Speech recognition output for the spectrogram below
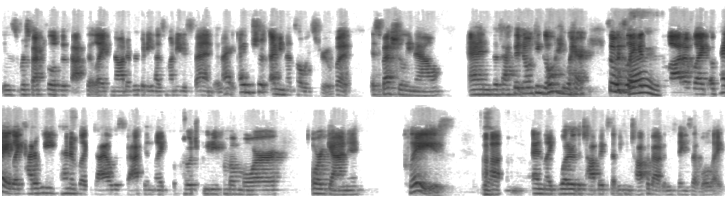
is respectful of the fact that like not everybody has money to spend. And I, I'm sure, I mean, that's always true, but especially now, and the fact that no one can go anywhere. So it's like right. it's a lot of like, okay, like how do we kind of like dial this back and like approach beauty from a more organic place? Yeah. Um, and like what are the topics that we can talk about and things that will like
